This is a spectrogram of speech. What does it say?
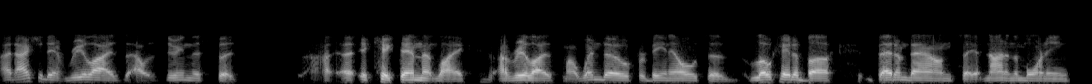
I actually didn't realize that I was doing this, but I, it kicked in that like I realized my window for being able to locate a buck, bed him down, say at nine in the morning,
